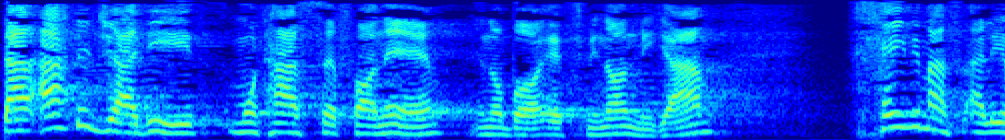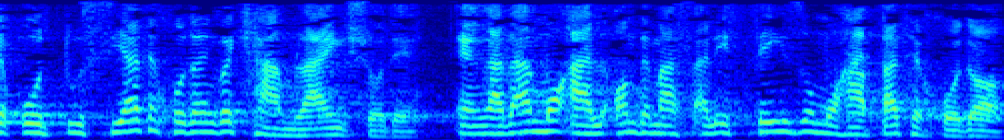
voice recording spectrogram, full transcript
در عهد جدید متاسفانه اینو با اطمینان میگم خیلی مسئله قدوسیت خدا انگار کمرنگ شده. انقدر ما الان به مسئله فیض و محبت خدا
